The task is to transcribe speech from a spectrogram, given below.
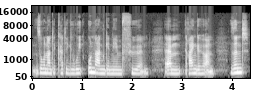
sogenannte Kategorie unangenehm fühlen, ähm, reingehören, sind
